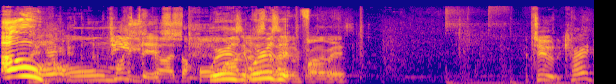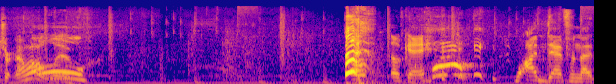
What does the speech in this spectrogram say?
Oh! Oh, oh my Jesus. god, the whole Where is it? Where is it? in front of me. Dude, can I? Dr- I want to live. Oh, Okay. well, I'm dead from that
